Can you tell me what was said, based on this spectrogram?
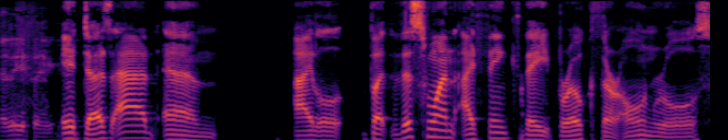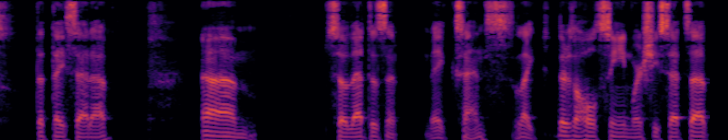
anything. It does add um I l- but this one I think they broke their own rules that they set up. Um so that doesn't make sense. Like there's a whole scene where she sets up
